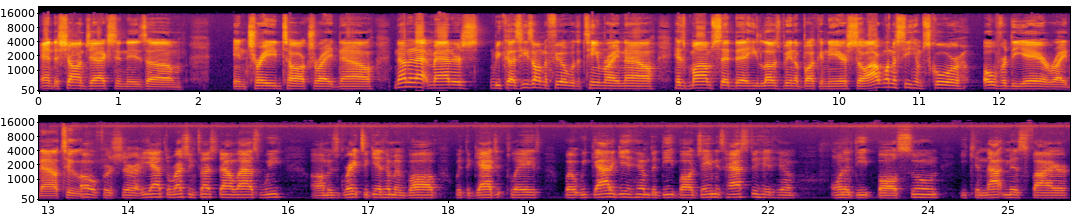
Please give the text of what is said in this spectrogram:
And DeSean Jackson is. Um, in trade talks right now. None of that matters because he's on the field with the team right now. His mom said that he loves being a Buccaneer, so I want to see him score over the air right now too. Oh, for sure. He had the rushing touchdown last week. Um, it's great to get him involved with the gadget plays, but we got to get him the deep ball. Jameis has to hit him on a deep ball soon. He cannot misfire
